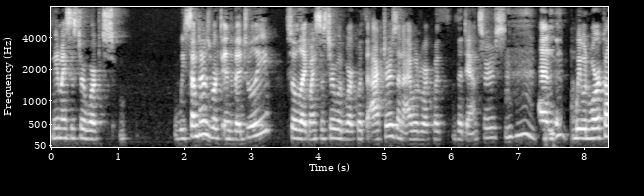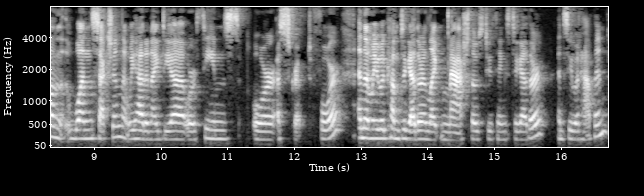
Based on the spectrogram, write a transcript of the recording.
me and my sister worked we sometimes worked individually so like my sister would work with the actors and i would work with the dancers Mhm, and mhm. we would work on one section that we had an idea or themes or a script for and then we would come together and like mash those two things together and see what happened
